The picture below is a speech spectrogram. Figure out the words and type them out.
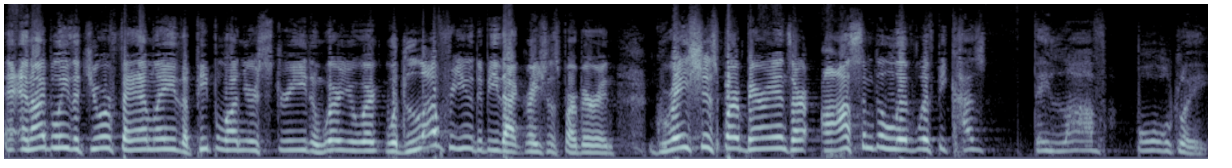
And I believe that your family, the people on your street and where you work, would love for you to be that gracious barbarian. Gracious barbarians are awesome to live with because they love boldly.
